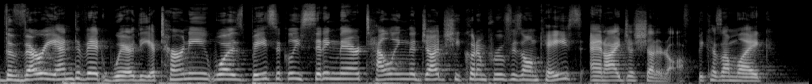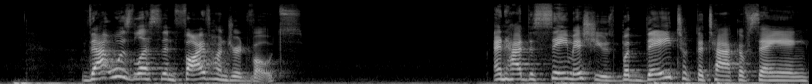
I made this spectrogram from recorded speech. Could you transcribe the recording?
the very end of it where the attorney was basically sitting there telling the judge he couldn't prove his own case and I just shut it off because I'm like that was less than 500 votes and had the same issues, but they took the tack of saying,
